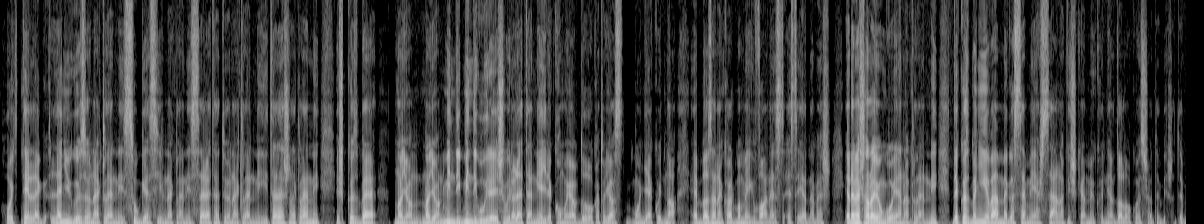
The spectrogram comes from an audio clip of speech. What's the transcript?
hogy tényleg lenyűgözőnek lenni, szuggesszívnek lenni, szerethetőnek lenni, hitelesnek lenni, és közben nagyon, nagyon mindig, mindig újra és újra letenni egyre komolyabb dolgokat, hogy azt mondják, hogy na, ebbe a zenekarban még van, ez, ez érdemes. Érdemes a rajongójának lenni, de közben nyilván meg a személyes szálnak is kell működni a dalokhoz, stb. stb.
